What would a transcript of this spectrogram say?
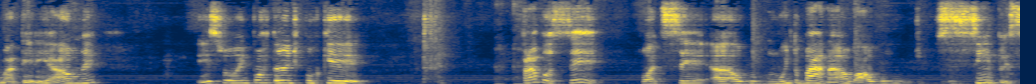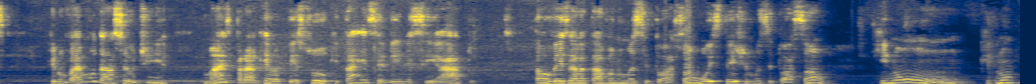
material, né? Isso é importante porque para você pode ser algo muito banal, algo simples, que não vai mudar seu dia. Mas para aquela pessoa que está recebendo esse ato, talvez ela estava numa situação ou esteja numa situação que não, que não,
